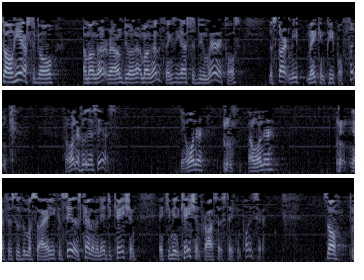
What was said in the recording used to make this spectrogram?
So he has to go among around doing among other things. He has to do miracles to start me, making people think. I wonder who this is. See, I wonder, I wonder if this is the Messiah, you can see there's kind of an education and communication process taking place here. So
